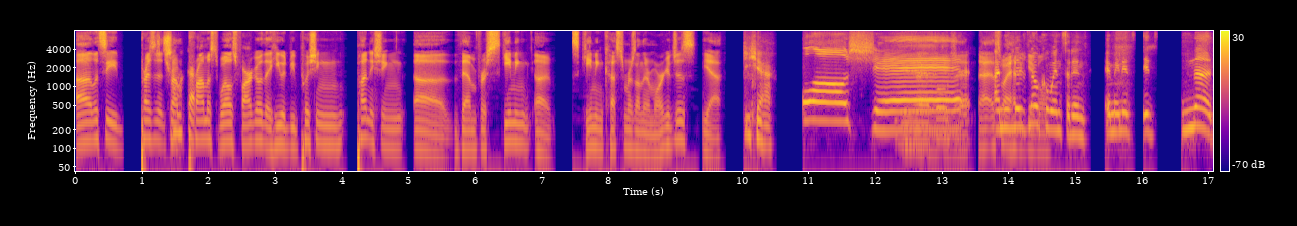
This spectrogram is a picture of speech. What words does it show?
Uh, let's see. President Trump Shocker. promised Wells Fargo that he would be pushing, punishing uh, them for scheming, uh, scheming customers on their mortgages. Yeah, Yeah. Bullshit. Bullshit. That's I mean, had to there's no coincidence. I mean, it's it's not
